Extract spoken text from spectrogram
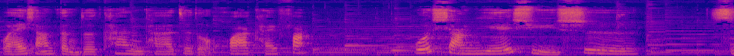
我还想等着看它这朵花开放。我想也许是时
